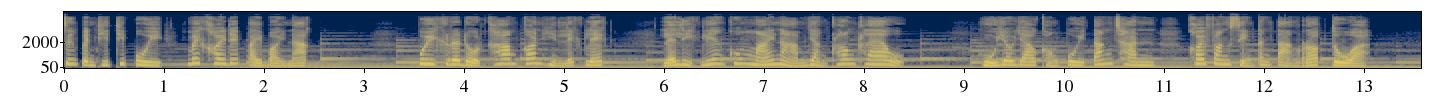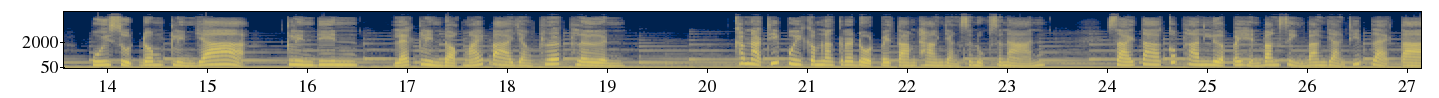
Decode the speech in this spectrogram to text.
ซึ่งเป็นทิศที่ปุยไม่ค่อยได้ไปบ่อยนัก ปุยกระโดดข้ามก้อนหินเล็กๆ และหลีกเลี่ยงคุ้มไม้หนามอย่างคล่องแคล่ว หูยาวๆของปุยตั้งชัน คอยฟังเสียงต่างๆ รอบตัว ปุยสูดดมกลิ่นหญ้า กลิ่นดิน และกลิ่นดอกไม้ป่าอย่างเพลิดเพลิน ขณะที่ปุยกำลังกระโดดไปตามทางอย่างสนุกสนาน สายตาก็พลันเหลือบไปเห็นบางสิ่งบางอย่างที่แปลกตา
